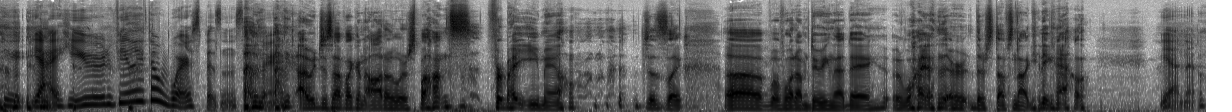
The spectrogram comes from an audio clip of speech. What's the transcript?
He, yeah, he would be like the worst business owner. I would just have like an auto response for my email, just like uh, of what I'm doing that day, why their their stuff's not getting out. Yeah, no.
